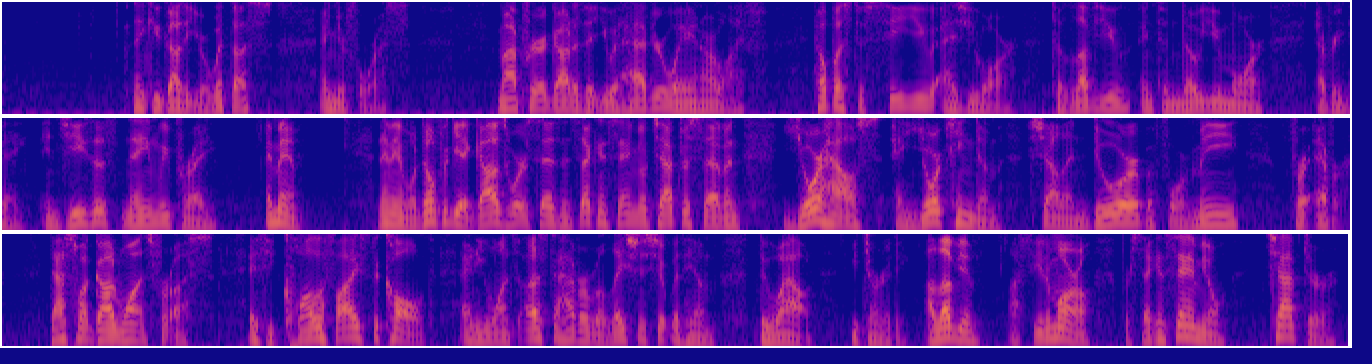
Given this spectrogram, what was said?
Thank you, God, that you're with us and you're for us. My prayer, God, is that you would have your way in our life. Help us to see you as you are, to love you, and to know you more every day. In Jesus' name we pray. Amen. And amen. Well, don't forget, God's word says in 2 Samuel chapter 7, Your house and your kingdom shall endure before me forever. That's what God wants for us. Is he qualifies the called and he wants us to have a relationship with him throughout eternity. I love you. I'll see you tomorrow for 2 Samuel chapter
